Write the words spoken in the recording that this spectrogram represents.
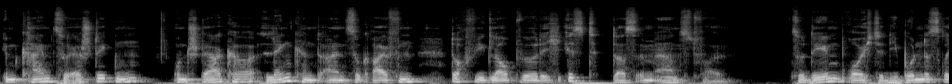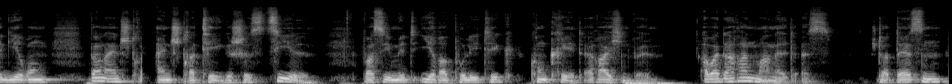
im Keim zu ersticken und stärker lenkend einzugreifen, doch wie glaubwürdig ist das im Ernstfall? Zudem bräuchte die Bundesregierung dann ein, ein, strategisches Ziel, was sie mit ihrer Politik konkret erreichen will. Aber daran mangelt es. Stattdessen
